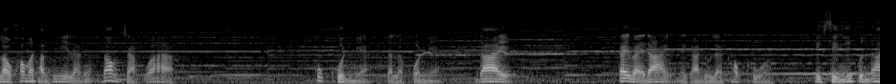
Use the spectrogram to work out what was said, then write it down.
เราเข้ามาทำที่นี่แล้วเนี่ยนอกจากว่าพวกคุณเนี่ยแต่ละคนเนี่ยได้ได้รายได้ในการดูแลครอบครัว อีกสิ่งที่คุณได้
